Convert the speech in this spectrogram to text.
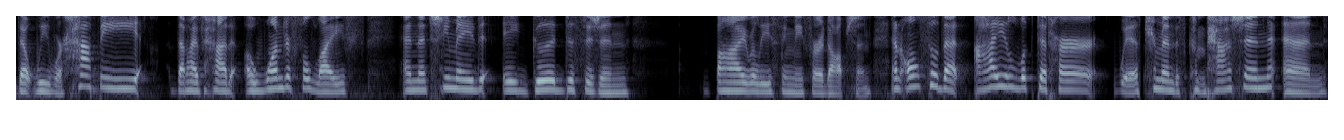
that we were happy, that I've had a wonderful life, and that she made a good decision by releasing me for adoption. And also that I looked at her with tremendous compassion and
